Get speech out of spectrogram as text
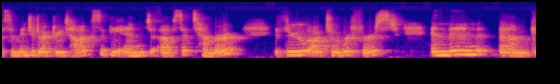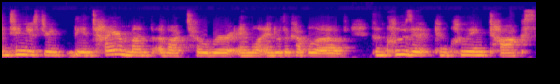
some introductory talks at the end of September through October first, and then um, continues through the entire month of October, and we'll end with a couple of conclusive, concluding talks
